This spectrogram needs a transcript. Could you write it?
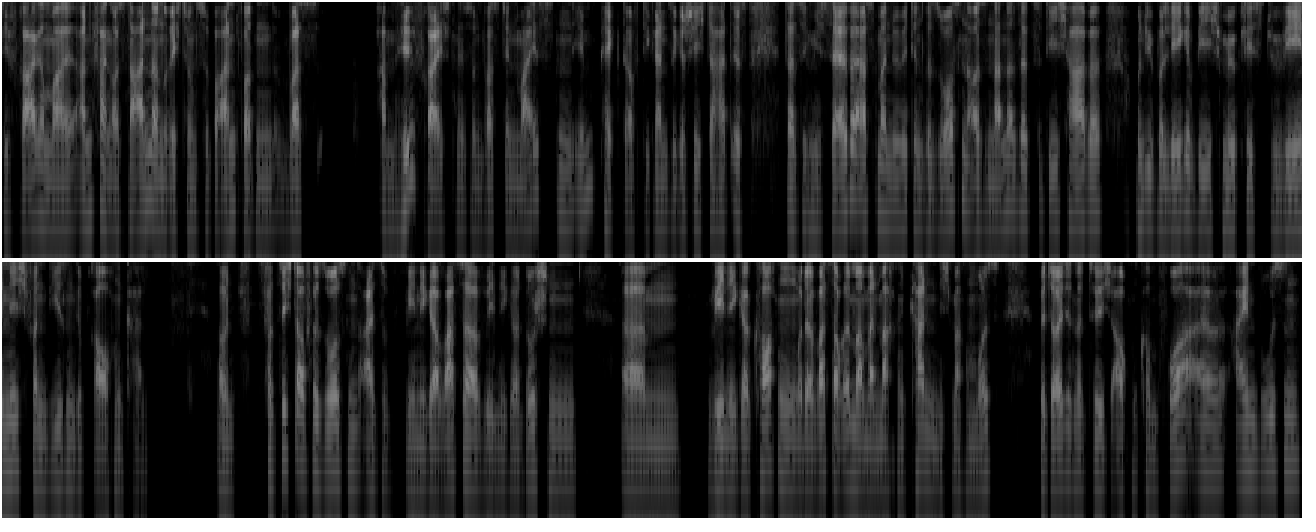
die Frage mal anfangen, aus einer anderen Richtung zu beantworten. Was am hilfreichsten ist und was den meisten Impact auf die ganze Geschichte hat, ist, dass ich mich selber erstmal nur mit den Ressourcen auseinandersetze, die ich habe und überlege, wie ich möglichst wenig von diesen gebrauchen kann. Und verzichte auf Ressourcen, also weniger Wasser, weniger Duschen, ähm, weniger kochen oder was auch immer man machen kann, nicht machen muss, bedeutet natürlich auch ein Komfort äh, einbußen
